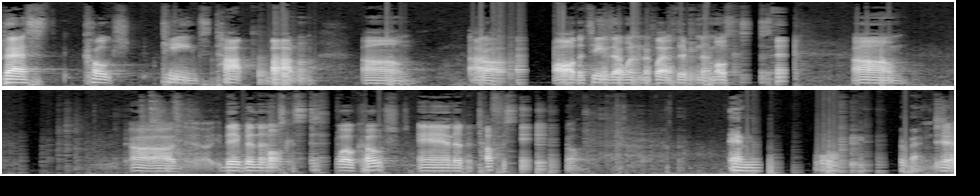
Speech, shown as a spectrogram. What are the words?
best coached teams, top to bottom. Um, out of all the teams that went in the playoffs, they've been the most. consistent. Um, uh, they've been the most consistent, well coached, and they're the toughest team. And Yeah,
